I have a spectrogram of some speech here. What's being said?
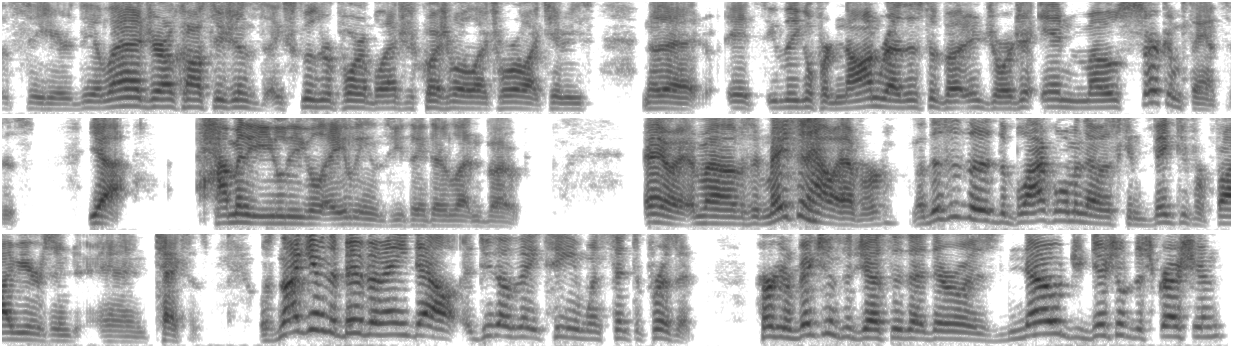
let's see here. The Atlanta Journal Constitution's exclusive report on Blanchard's questionable electoral activities know that it's illegal for non-residents to vote in Georgia in most circumstances. Yeah, how many illegal aliens do you think they're letting vote? Anyway, uh, Mason, however, this is the, the black woman that was convicted for five years in, in Texas was not given the benefit of any doubt in 2018 when sent to prison. Her conviction suggested that there was no judicial discretion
